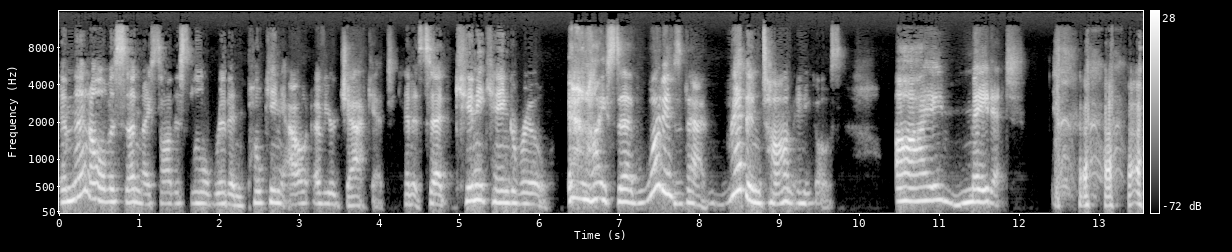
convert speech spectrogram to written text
And then all of a sudden, I saw this little ribbon poking out of your jacket, and it said Kenny Kangaroo. And I said, What is that ribbon, Tom? And he goes, I made it.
